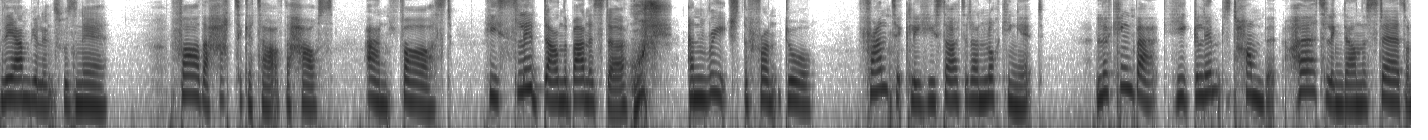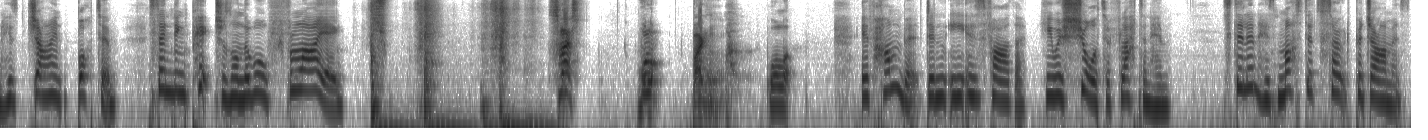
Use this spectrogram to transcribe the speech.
The ambulance was near. Father had to get out of the house, and fast. He slid down the banister Whoosh! and reached the front door. Frantically, he started unlocking it. Looking back, he glimpsed Humbert hurtling down the stairs on his giant bottom, sending pictures on the wall flying. Smash! Wallop! Bang! Wallop. If Humbert didn't eat his father, he was sure to flatten him. Still in his mustard soaked pyjamas,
